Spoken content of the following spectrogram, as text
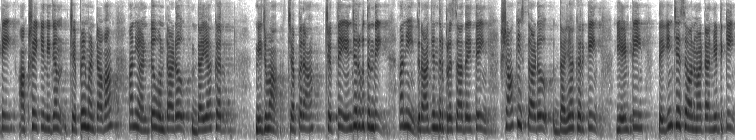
ఏంటి? అక్షయ్కి నిజం చెప్పేయమంటావా? అని అంటూ ఉంటాడు దయాకర్. నిజమా? చెప్పరా? చెప్తే ఏం జరుగుతుంది? అని రాజేంద్ర ప్రసాద్ అయితే షాక్ ఇస్తాడు దయాకర్కి. ఏంటి? తెగించేసావు అనమాట అన్నిటికీ.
